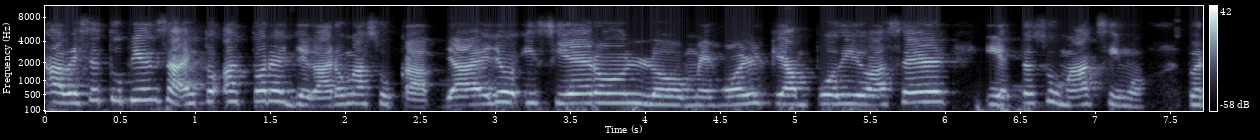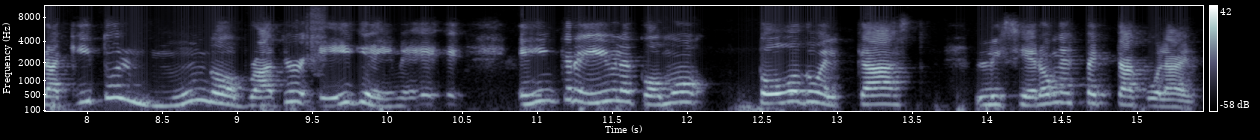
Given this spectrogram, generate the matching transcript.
a veces tú piensas, estos actores llegaron a su cap, ya ellos hicieron lo mejor que han podido hacer y este es su máximo. Pero aquí todo el mundo, Brother A-Game, eh, eh, es increíble cómo todo el cast lo hicieron espectacular.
